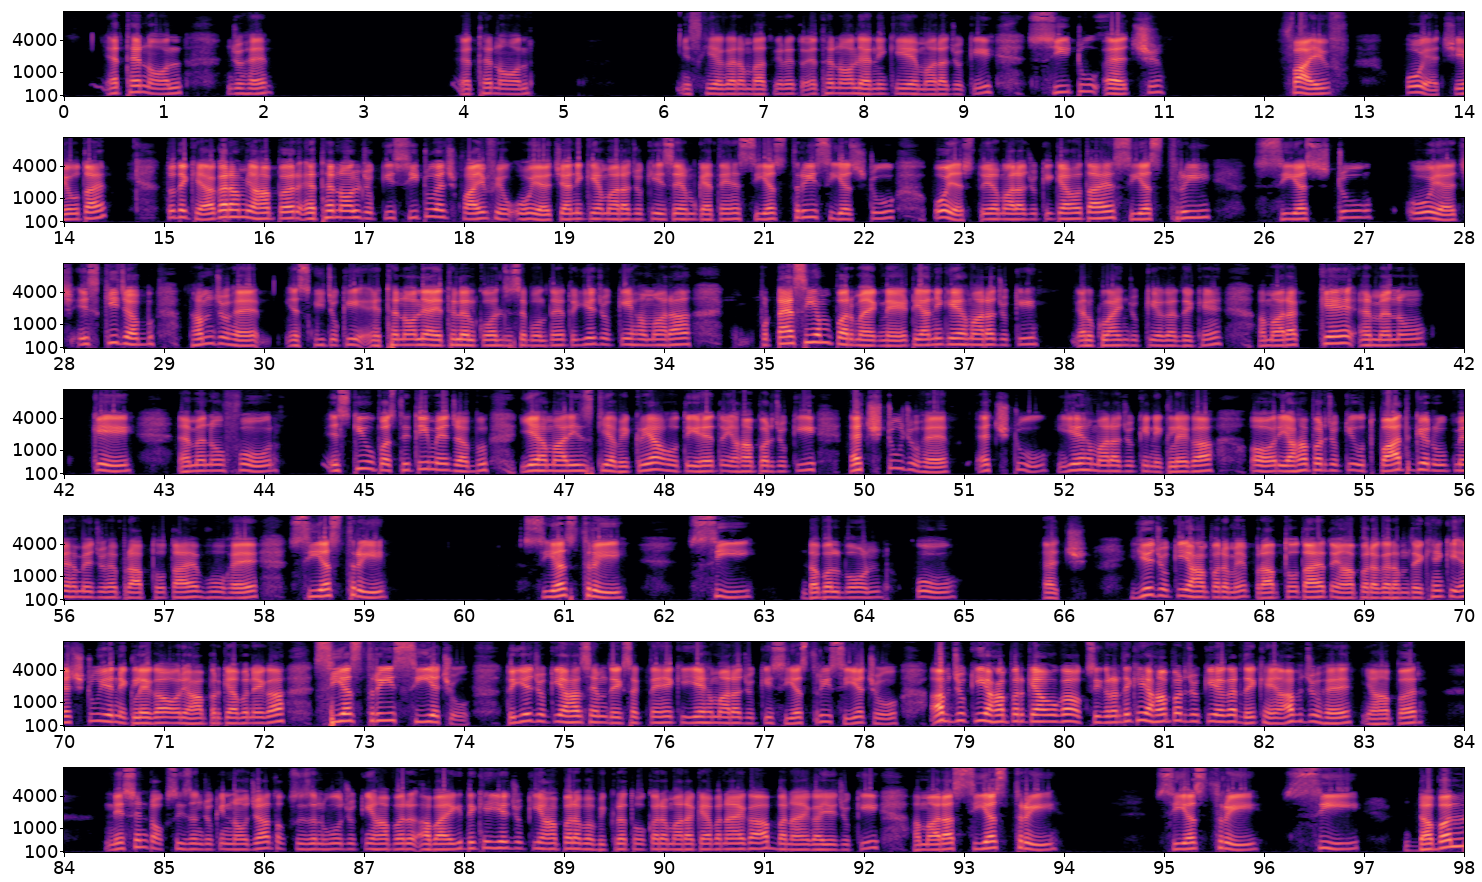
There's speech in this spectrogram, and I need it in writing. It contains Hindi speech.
एथेनॉल जो है, एथेनॉल, इसकी अगर हम बात करें तो एथेनॉल यानी कि ये हमारा जो कि C two H five O H ये होता है। तो देखिए, अगर हम यहाँ पर एथेनॉल जो कि C two H five O H यानी कि हमारा जो कि इसे हम कहते हैं C S three C S two O H तो ये हमारा जो कि क्या होता है? C S three C S two O H इसकी जब हम जो है, इसकी जो कि एथेनॉल या एथिल अल्कोहल जिसे बोलते हैं तो ये जो कि हमारा पोटेशियम पर मैग्नेट यानी कि हमारा जो कि एल्कलाइन जो कि अगर देखें, हमारा के एम एन ओ के एम एन ओ फोर इसकी उपस्थिति में जब ये हमारी इसकी अभिक्रिया होती है तो यहाँ पर जो कि H2 जो है H2 ये हमारा जो कि निकलेगा और यहाँ पर जो कि उत्पाद के रूप में हमें जो है प्राप्त होता है, वो है C S three C S three C double bond O H ये जो कि यहाँ पर हमें प्राप्त होता है तो यहाँ पर अगर हम देखें कि H2 ये निकलेगा और यहाँ पर क्या बनेगा? CH3CHO तो ये जो कि यहाँ से हम देख सकते हैं कि ये हमारा जो कि CH3CHO अब जो कि यहाँ पर क्या होगा? ऑक्सीकरण। देखिए, यहाँ पर जो कि अगर देखें, अब जो है यहाँ पर नेसेंट ऑक्सीजन जो कि नवजात ऑक्सीजन वो जो कि यहाँ पर अब आएगी। देखिए, ये जो कि यहाँ पर अब अभिकृत होकर हमारा क्या बनाएगा? अब बनाएगा ये जो कि हमारा C S three C S three C double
